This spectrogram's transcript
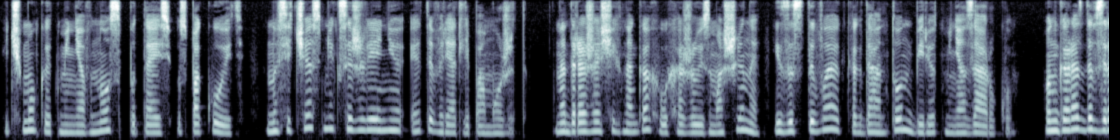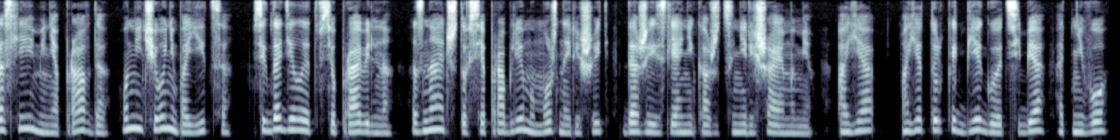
и чмокает меня в нос, пытаясь успокоить. Но сейчас мне, к сожалению, это вряд ли поможет. На дрожащих ногах выхожу из машины и застываю, когда Антон берет меня за руку. Он гораздо взрослее меня, правда. Он ничего не боится, всегда делает все правильно, знает, что все проблемы можно решить, даже если они кажутся нерешаемыми. А я... А я только бегаю от себя, от него,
